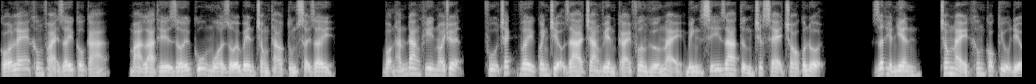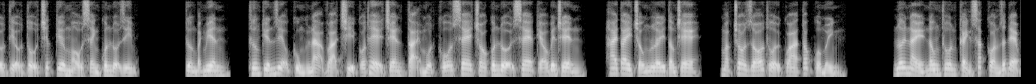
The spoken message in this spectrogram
có lẽ không phải dây câu cá, mà là thế giới cũ mua dối bên trong thao túng sợi dây. Bọn hắn đang khi nói chuyện, phụ trách vây quanh triệu gia trang viên cái phương hướng này binh sĩ ra từng chiếc xe cho quân đội. Rất hiển nhiên, trong này không có cựu điều tiểu tổ chức kia màu xanh quân đội dịp. Tường Bạch Miên, Thương Kiến Diệu cùng nạ vạ chỉ có thể chen tại một cỗ xe cho quân đội xe kéo bên trên, hai tay chống lấy tấm tre, mặc cho gió thổi qua tóc của mình. Nơi này nông thôn cảnh sắc còn rất đẹp,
